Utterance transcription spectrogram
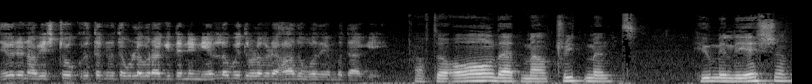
ದೇವರೇ ನಾವು ಎಷ್ಟೋ ಕೃತಜ್ಞತೆ ಉಳ್ಳವರಾಗಿದ್ದೆ ನೀನು ಎಲ್ಲವೂ ಇದರೊಳಗಡೆ ಹಾದು ಹೋದೆ ಎಂಬುದಾಗಿ. After all that maltreatment humiliation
